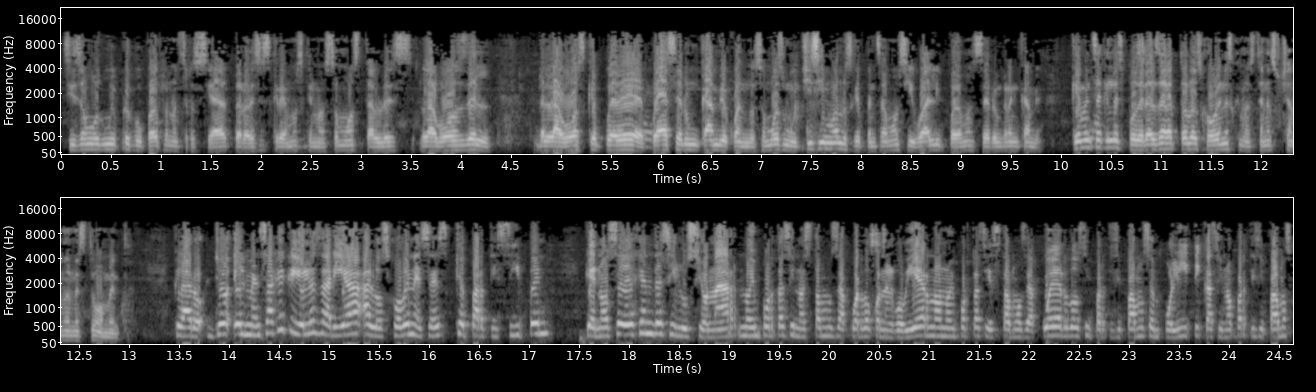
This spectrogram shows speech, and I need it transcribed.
Sí somos muy preocupados por nuestra sociedad, pero a veces creemos que no somos tal vez la voz del de la voz que puede, puede hacer un cambio cuando somos muchísimos los que pensamos igual y podemos hacer un gran cambio. ¿Qué mensaje les podrías dar a todos los jóvenes que nos están escuchando en este momento? Claro, yo el mensaje que yo les daría a los jóvenes es que participen, que no se dejen desilusionar, no importa si no estamos de acuerdo con el gobierno, no importa si estamos de acuerdo, si participamos en política, si no participamos,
